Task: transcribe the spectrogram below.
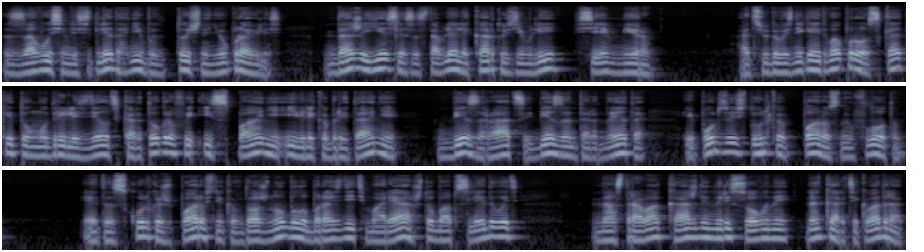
За 80 лет они бы точно не управились, даже если составляли карту Земли всем миром. Отсюда возникает вопрос, как это умудрились сделать картографы Испании и Великобритании без раций, без интернета – и пользуясь только парусным флотом. Это сколько же парусников должно было бороздить моря, чтобы обследовать на острова каждый нарисованный на карте квадрат.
